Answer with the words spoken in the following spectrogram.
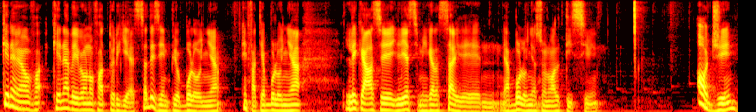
che ne, fa- che ne avevano fatto richiesta, ad esempio Bologna. Infatti a Bologna le case, gli estimi catastali a Bologna sono altissimi. Oggi,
